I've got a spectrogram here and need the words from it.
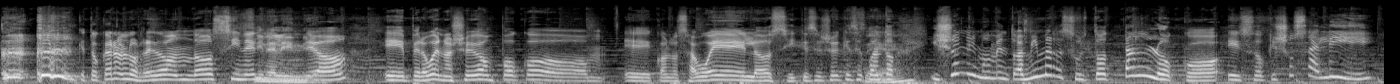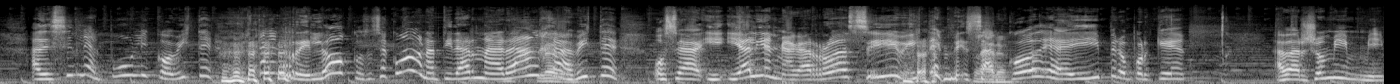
que tocaron los redondos sin el, Sin el indio. indio. Eh, pero bueno, yo iba un poco eh, con los abuelos y qué sé yo y qué sé Sí. cuánto. Y yo en el momento, a mí me resultó tan loco eso que yo salí a decirle al público, ¿viste? Están re locos, o sea, ¿cómo van a tirar naranjas, Claro. ¿viste? O sea, y, y alguien me agarró así, ¿viste? Me Claro. sacó de ahí, pero porque... A ver, yo mi, mi-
